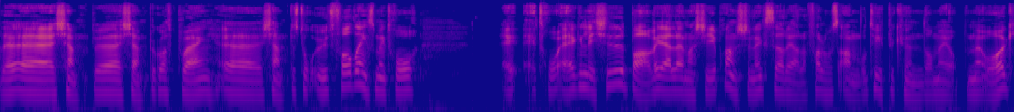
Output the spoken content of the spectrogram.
det er kjempe, kjempegodt poeng. Eh, kjempestor utfordring som jeg tror jeg, jeg, tror egentlig ikke det bare gjelder energibransjen. Jeg ser det i alle fall hos andre typer kunder vi jobber med òg.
